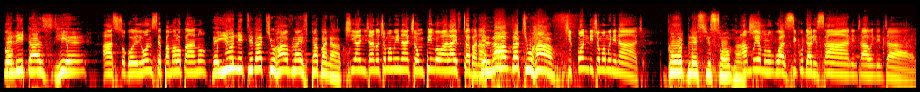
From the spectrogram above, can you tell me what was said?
the leaders here, asogoleri onse pamalo pano. The unity that you have, Life Tabernacle, chiyanjano chomwe muli nacho mpingo wa life the love that you have. chikondi chomwe muli nacho. God bless you so much. ambuye mulungu azikudalisani nthawi ndi nthawi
